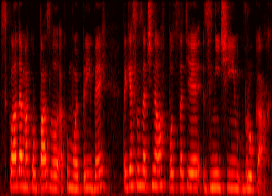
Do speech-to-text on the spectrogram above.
skladám ako puzzle, ako môj príbeh, tak ja som začínala v podstate s ničím v rukách.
